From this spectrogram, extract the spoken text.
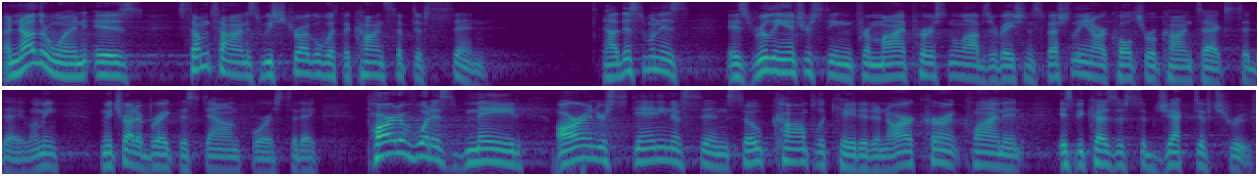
Another one is sometimes we struggle with the concept of sin. Now, this one is, is really interesting from my personal observation, especially in our cultural context today. Let me, let me try to break this down for us today. Part of what has made our understanding of sin so complicated in our current climate is because of subjective truth.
